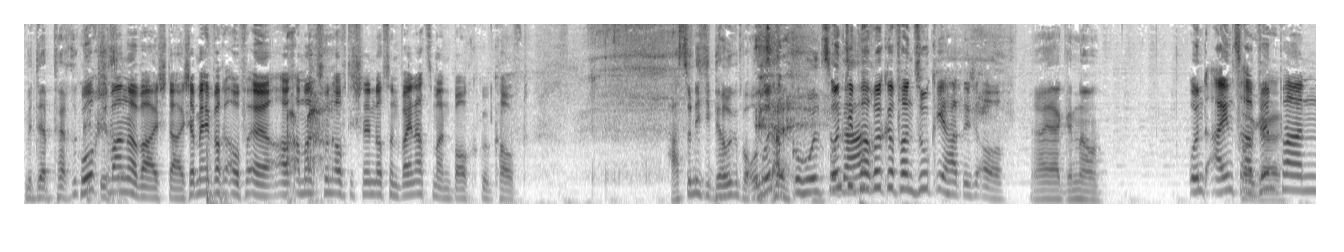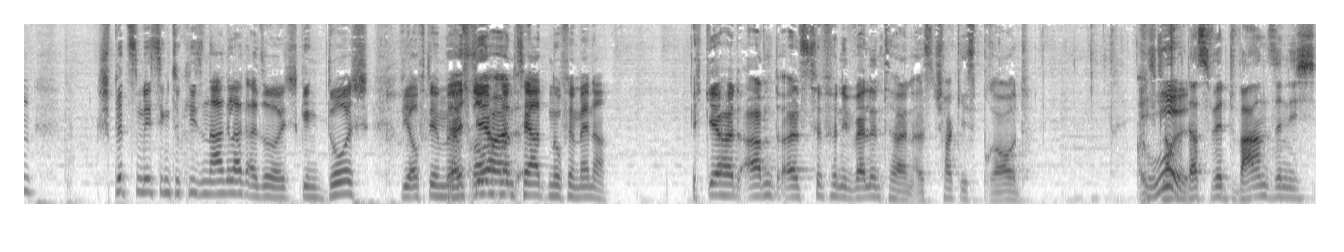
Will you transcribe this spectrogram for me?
Mit der Perücke. Hochschwanger war ich da. Ich habe mir einfach auf äh, auf Amazon auf die Schnelle noch so einen Weihnachtsmann-Bauch gekauft. Hast du nicht die Perücke bei uns abgeholt Und sogar? die Perücke von Suki hatte ich auch. Ja, ja, genau. Und 1A Voll geil. Wimpern, spitzenmäßigen türkisen Nagellack. Also ich ging durch wie auf dem Ja, äh, ich gehe Frauenkonzert nur für Männer. Ich gehe heute Abend als Tiffany Valentine, als Chuckys Braut. Ich Cool. glaube, das wird wahnsinnig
